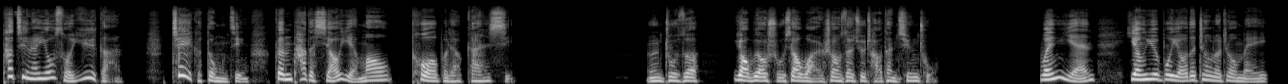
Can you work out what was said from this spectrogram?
他竟然有所预感，这个动静跟他的小野猫脱不了干系。嗯，主子。要不要属下晚上再去查探清楚？闻言，影玉不由得皱了皱眉，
